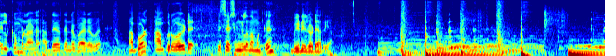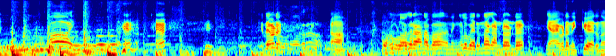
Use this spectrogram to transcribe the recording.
നിൽക്കുമ്പോഴാണ് അദ്ദേഹത്തിന്റെ വരവ്. അപ്പോൾ ആ ബ്രോയുടെ വിശേഷങ്ങൾ നമുക്ക് വീഡിയോയിലൂടെ അറിയാം. ഇതെവിടെ? ആ. നമ്മൾ വ്ളോഗറാണ് അപ്പോൾ നിങ്ങൾ വരുന്ന കണ്ടുകൊണ്ട് ഞാൻ ഇവിടെ നിൽക്കുമായിരുന്നു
